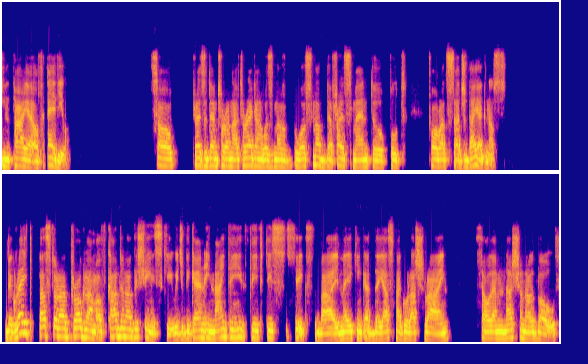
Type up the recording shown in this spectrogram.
empire of evil. So President Ronald Reagan was not, was not the first man to put forward such diagnosis. The great pastoral program of Cardinal Wyszyński, which began in 1956 by making at the Jasna Góra shrine solemn national vows,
